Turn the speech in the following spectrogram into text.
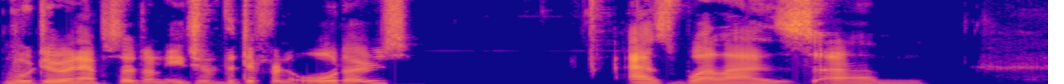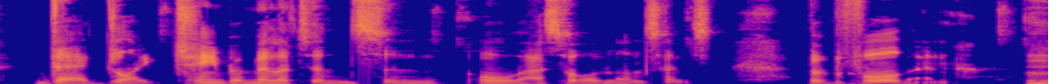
we'll do an episode on each of the different orders, as well as um, their like chamber militants and all that sort of nonsense. But before then, Hmm.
